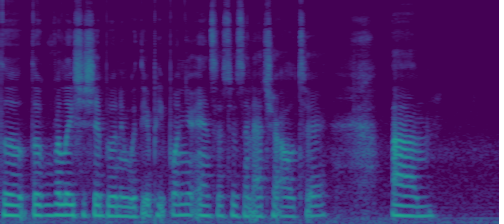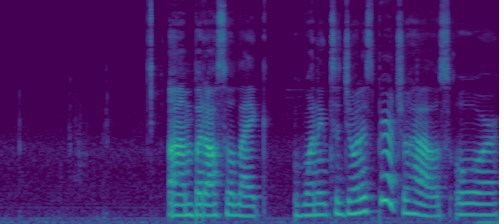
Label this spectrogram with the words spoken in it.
the, the relationship building with your people and your ancestors and at your altar. Um um but also like wanting to join a spiritual house or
